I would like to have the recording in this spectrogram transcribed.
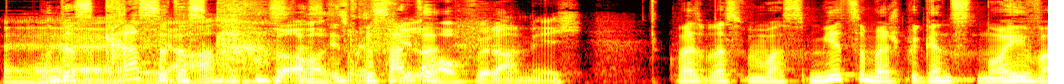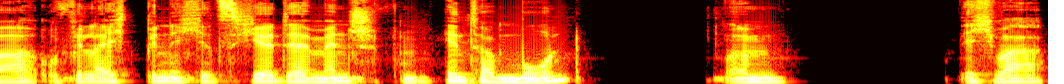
Und das Krasse, das Krasse, das aber Interessante- so viel auch wieder nicht. Was, was, was mir zum Beispiel ganz neu war, und vielleicht bin ich jetzt hier der Mensch vom hinterm Mond. Ähm, ich war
